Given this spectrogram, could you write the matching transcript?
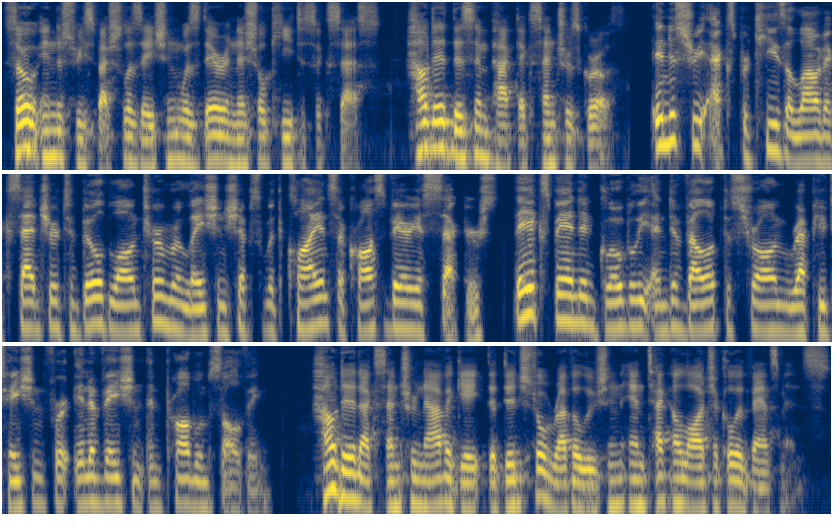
So, industry specialization was their initial key to success. How did this impact Accenture's growth? Industry expertise allowed Accenture to build long-term relationships with clients across various sectors. They expanded globally and developed a strong reputation for innovation and problem solving. How did Accenture navigate the digital revolution and technological advancements?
